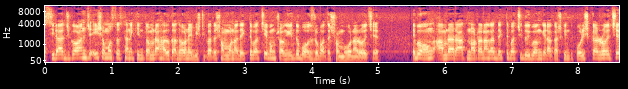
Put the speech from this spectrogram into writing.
সিরাজগঞ্জ এই সমস্ত স্থানে কিন্তু আমরা হালকা ধরনের বৃষ্টিপাতের সম্ভাবনা দেখতে পাচ্ছি এবং সঙ্গে কিন্তু বজ্রপাতের সম্ভাবনা রয়েছে। এবং আমরা রাত নটা নাগাদ দেখতে পাচ্ছি দুই বঙ্গের আকাশ কিন্তু পরিষ্কার রয়েছে।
